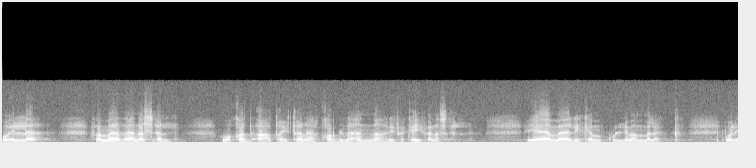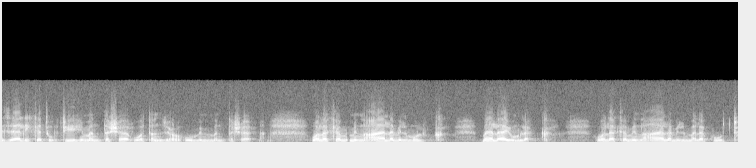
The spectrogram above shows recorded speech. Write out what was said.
وإلا فماذا نسأل؟ وقد أعطيتنا قبل أن نعرف كيف نسأل. يا مالك كل من ملك ولذلك تؤتيه من تشاء وتنزعه ممن تشاء. ولك من عالم الملك ما لا يملك ولك من عالم الملكوت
